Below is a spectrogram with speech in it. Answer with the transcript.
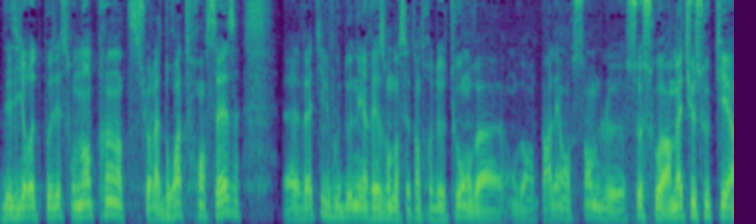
désireux de poser son empreinte sur la droite française. Euh, Va-t-il vous donner raison dans cet entre-deux tours on va, on va en parler ensemble euh, ce soir. Mathieu Souquier,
